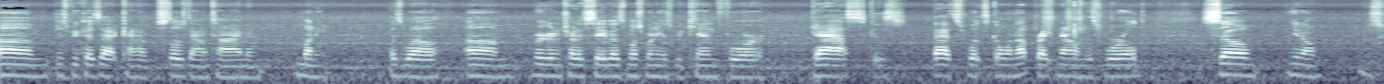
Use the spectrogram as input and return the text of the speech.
um, just because that kind of slows down time and money as well. Um, we're going to try to save as much money as we can for gas because that's what's going up right now in this world. So, you know, just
